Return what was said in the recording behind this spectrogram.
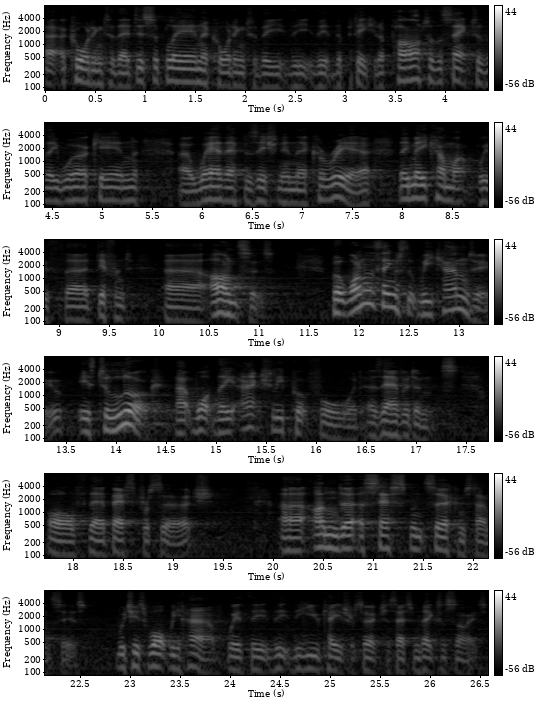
uh, according to their discipline, according to the, the, the, the, particular part of the sector they work in, uh, where their position in their career, they may come up with uh, different uh, answers. But one of the things that we can do is to look at what they actually put forward as evidence of their best research uh, under assessment circumstances, which is what we have with the, the, the UK's research assessment exercise.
